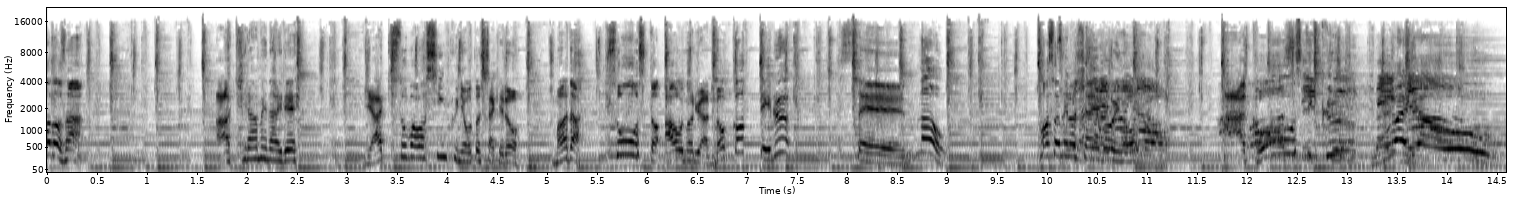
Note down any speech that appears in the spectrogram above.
お父さん。諦めないで焼きそばはシンクに落としたけどまだソースと青のりは残ってる。せーの。細身のシャイボーイのアコースティックラディオ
